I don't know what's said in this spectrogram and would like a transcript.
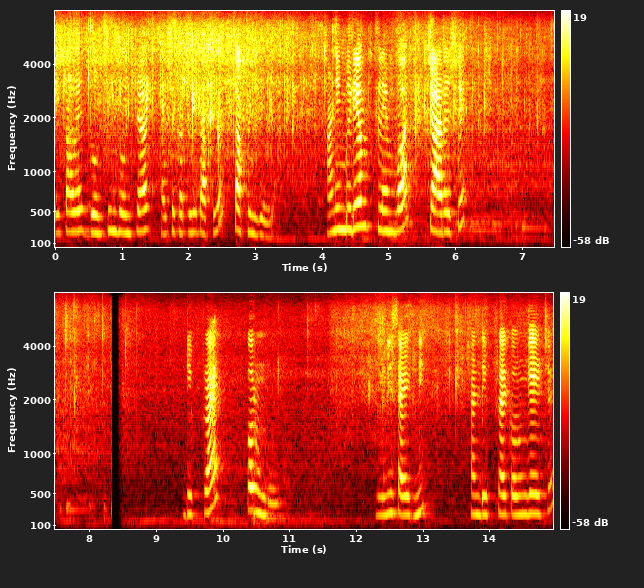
एका वेळेस दोन तीन दोन चार असे कटलेट आपले टाकून घेऊया. आणि मिडियम फ्लेमवर चार असे डीप फ्राय करून घेऊया. दोन्ही साईडनी छान डीप फ्राय करून घ्यायचे.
